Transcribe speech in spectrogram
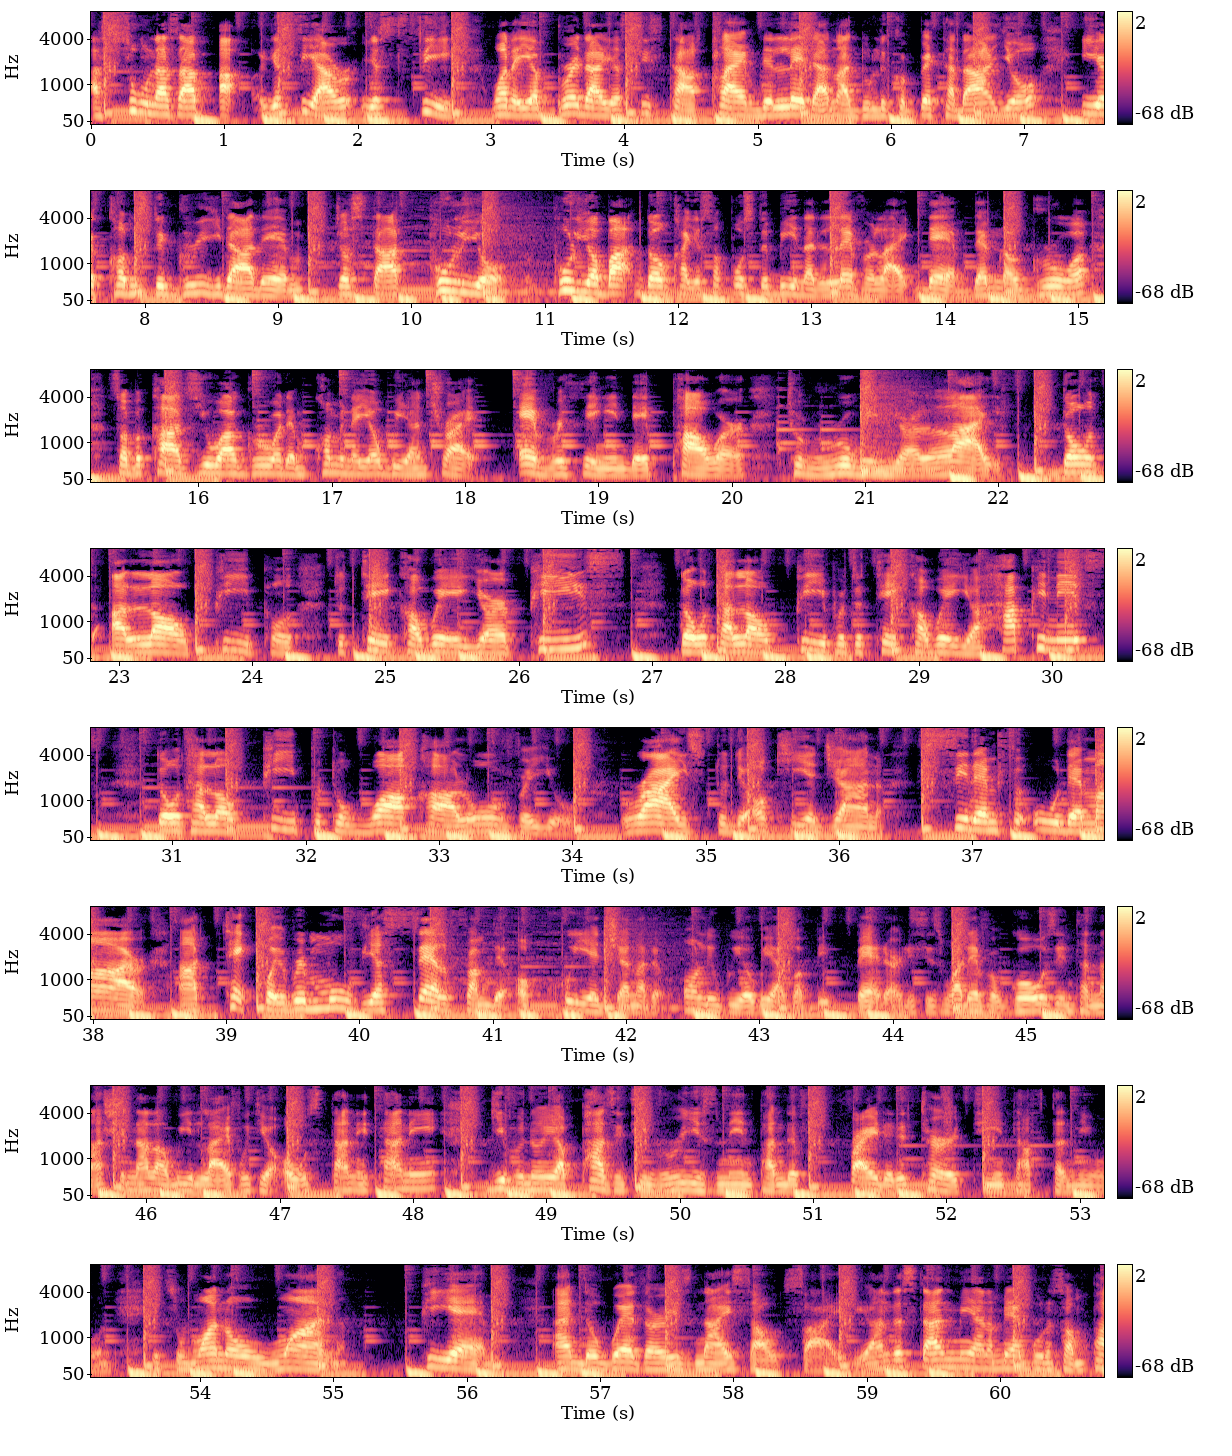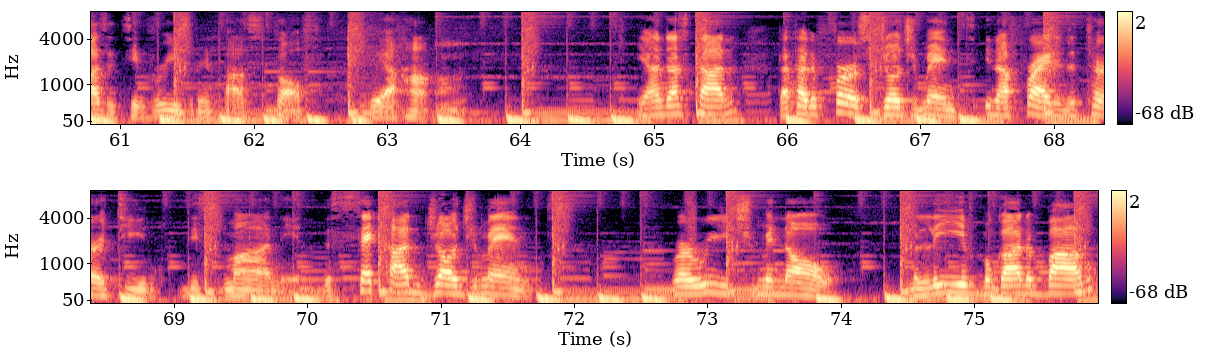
as soon as I, I you see I, you see one of your brother your sister climb the ladder and I do little better than you, here comes the greed of them. Just start pull you pull your back down because you're supposed to be in at the level like them. Them not grow. So because you are grower, them coming in your way and try everything in their power to ruin your life. Don't allow people to take away your peace. Don't allow people to take away your happiness. Don't allow people to walk all over you. Rise to the occasion see them for who them are and take away, remove yourself from the equation are the only way we are gonna be better. This is whatever goes international and we live with your host Tani Tani, giving you your positive reasoning on the Friday the 13th afternoon. It's 101 p.m. and the weather is nice outside. You understand me? And I'm going to some positive reasoning for stuff where happen. You understand? That are the first judgment in a Friday the 13th this morning. The second judgment will reach me now. Me leave, me go to the bank,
